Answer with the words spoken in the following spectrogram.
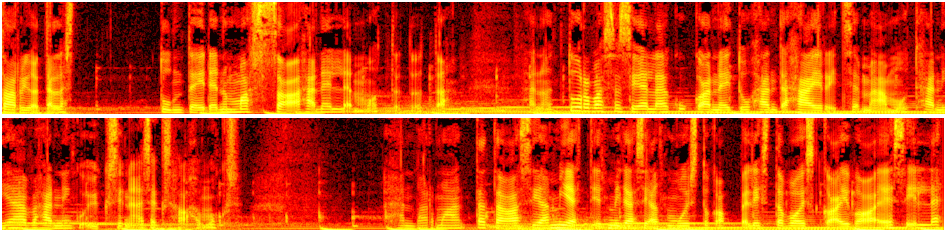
tarjoaa tällaista tunteiden massaa hänelle, mutta tota, hän on turvassa siellä ja kukaan ei tule häntä häiritsemään, mutta hän jää vähän niin kuin yksinäiseksi hahmoksi. Hän varmaan tätä asiaa miettii, että mitä sieltä muistokappelista voisi kaivaa esille,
